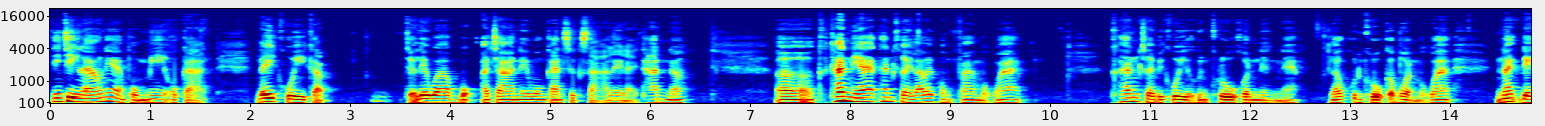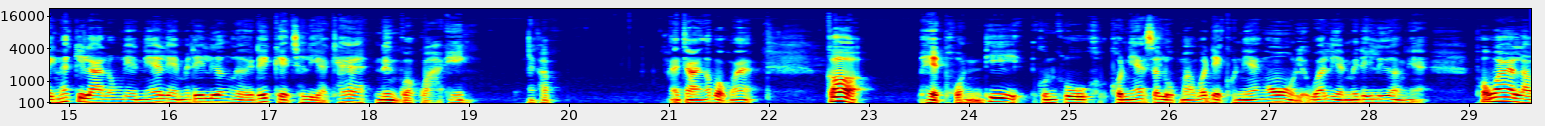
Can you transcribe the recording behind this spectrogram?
จริงๆแล้วเนี่ยผมมีโอกาสได้คุยกับ จะเรียกว่าอาจารย์ในวงการศึกษาหลาย ๆ ท่านเนาะ ท่านเนี้ยท่านเคยเล่าให้ผมฟังบอกว่า ท่านเคยไปคุยกับคุณครูคนหนึ่งนะแล้วคุณครูก็บ่นบอกว่านักเด็กนักกีฬาโรงเรียนนี้เรียนไม่ได้เรื่องเลย ได้เกรดเฉลี่ยแค่ 1 กว่าๆเองนะครับ อาจารย์เขาบอกว่า ก็เหตุผลที่คุณครูคนนี้สรุปมาว่าเด็กคนนี้โง่ หรือว่าเรียนไม่ได้เรื่องเนี่ย เพราะว่าเรา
